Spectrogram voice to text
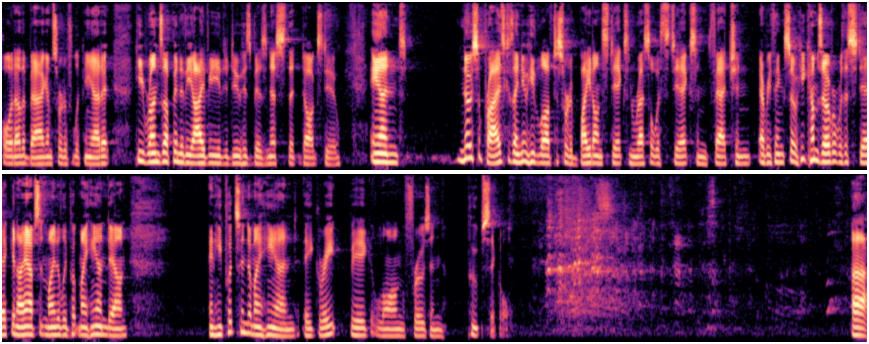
pull it out of the bag. I'm sort of looking at it. He runs up into the ivy to do his business that dogs do. And no surprise, because I knew he loved to sort of bite on sticks and wrestle with sticks and fetch and everything. So he comes over with a stick, and I absentmindedly put my hand down. And he puts into my hand a great big, long, frozen poop uh,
